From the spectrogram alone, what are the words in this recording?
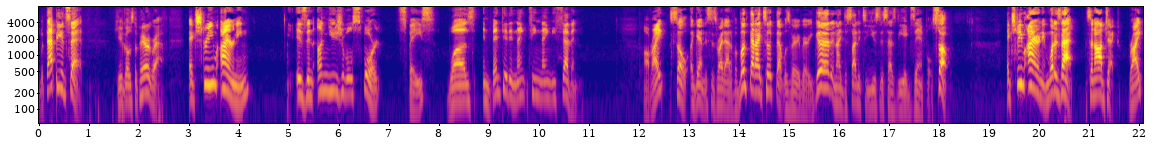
With that being said, here goes the paragraph. Extreme ironing is an unusual sport. Space was invented in 1997. All right. So again, this is right out of a book that I took that was very, very good, and I decided to use this as the example. So, extreme ironing, what is that? It's an object, right?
